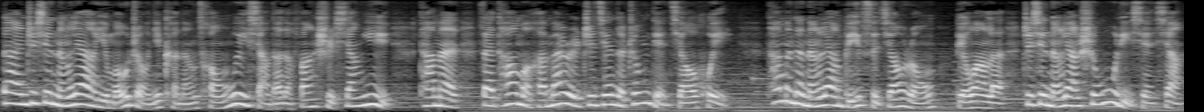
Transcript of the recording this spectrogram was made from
但这些能量以某种你可能从未想到的方式相遇，他们在 Tom 和 Mary 之间的终点交汇，他们的能量彼此交融。别忘了，这些能量是物理现象，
